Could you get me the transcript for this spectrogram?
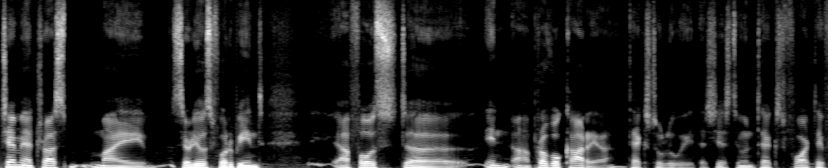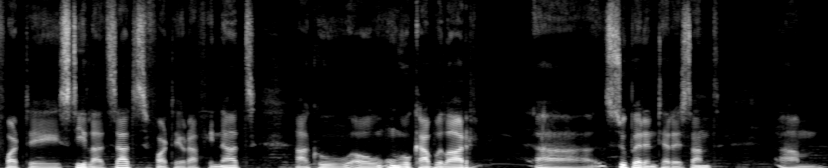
ce mi-a atras mai serios vorbind a fost uh, in, uh, provocarea textului. Deci este un text foarte, foarte stilizat, foarte rafinat, uh, cu o, un vocabular uh, super interesant. Um,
